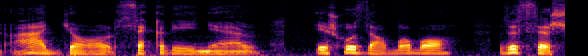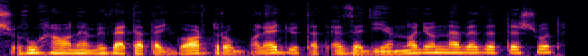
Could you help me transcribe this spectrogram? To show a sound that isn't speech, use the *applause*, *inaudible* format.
ágyal, szekrényel, és hozzá a baba az összes ruhaneművel, tehát egy gardrobbal együtt, tehát ez egy ilyen nagyon nevezetes volt.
